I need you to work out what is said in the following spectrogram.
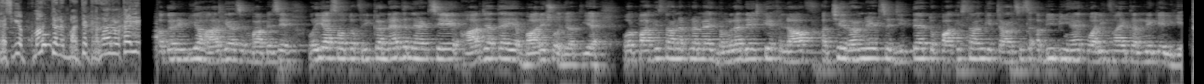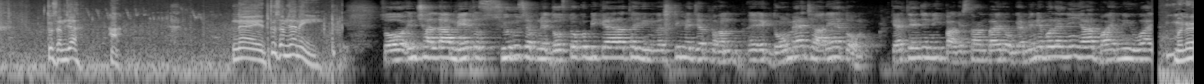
कैसी अपमानजनक बातें कर रहा होता है अगर इंडिया हार गया जिम्बाब्वे से और या साउथ अफ्रीका नैदरलैंड से हार जाता है या बारिश हो जाती है और पाकिस्तान अपना मैच बांग्लादेश के खिलाफ अच्छे रन रेट से जीतता है तो पाकिस्तान के चांसेस अभी भी हैं क्वालिफाई करने के लिए। तू समझा? हाँ। नहीं तू समझा नहीं। तो इनशाला मैं तो शुरू से अपने दोस्तों को भी कह रहा था यूनिवर्सिटी में जब हम एक दो मैच आ रहे हैं तो कहते हैं जी नहीं पाकिस्तान बाहर हो गया। मैंने बोला नहीं यार बाहर नहीं हुआ। मैंने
